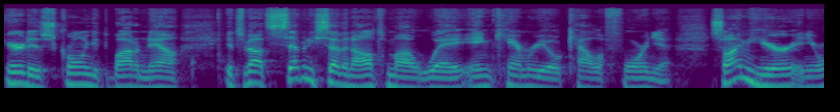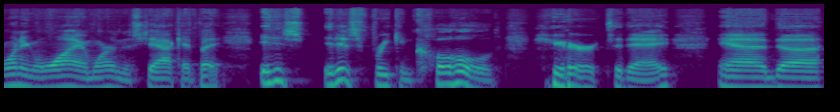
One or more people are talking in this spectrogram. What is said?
Here it is, scrolling at the bottom now. It's about 77 Altamont Way in Camarillo, California. So I'm here, and you're wondering why I'm wearing this jacket, but it is it is freaking cold here today, and uh,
